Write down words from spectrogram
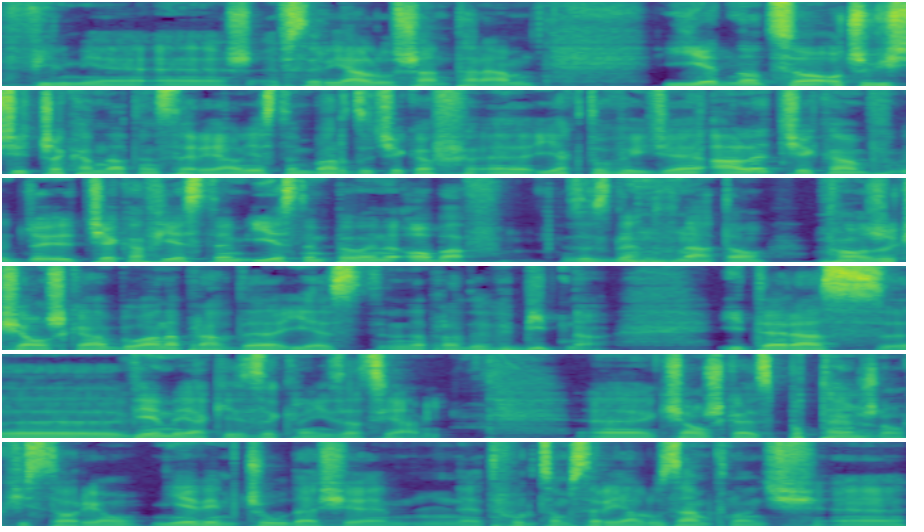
w filmie, w serialu Shantaram. Jedno, co oczywiście czekam na ten serial, jestem bardzo ciekaw, e, jak to wyjdzie, ale ciekaw, ciekaw jestem i jestem pełen obaw ze względu na to, no, że książka była naprawdę, jest naprawdę wybitna. I teraz e, wiemy, jak jest z ekranizacjami. E, książka jest potężną historią. Nie wiem, czy uda się twórcom serialu zamknąć e,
